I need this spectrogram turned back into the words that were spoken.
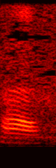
好。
